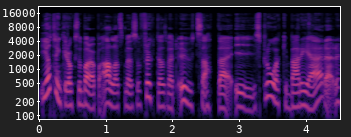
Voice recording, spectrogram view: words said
jag tänker också bara på alla som är så fruktansvärt utsatta i språkbarriärer.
